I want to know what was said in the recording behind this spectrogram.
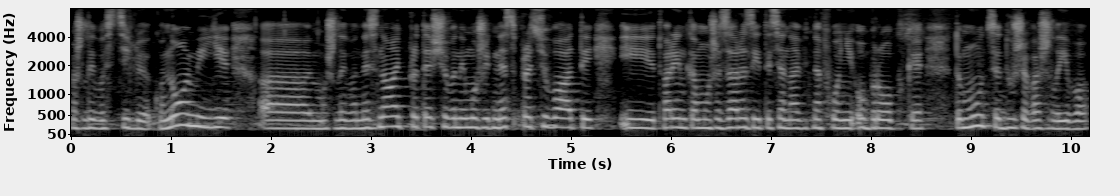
можливо з ціллю економії, е, можливо, не знають про те, що вони можуть не спрацювати, і тваринка може заразитися навіть на фоні обробки. Тому це дуже важливо.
